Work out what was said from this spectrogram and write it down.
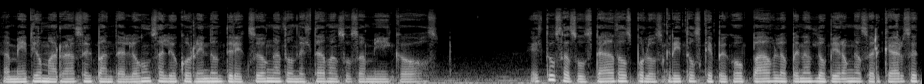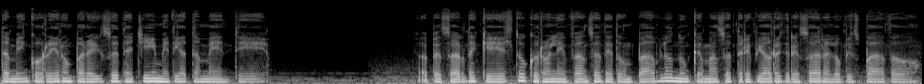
A medio amarrarse el pantalón salió corriendo en dirección a donde estaban sus amigos. Estos asustados por los gritos que pegó Pablo apenas lo vieron acercarse también corrieron para irse de allí inmediatamente. A pesar de que esto ocurrió en la infancia de don Pablo, nunca más se atrevió a regresar al obispado.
